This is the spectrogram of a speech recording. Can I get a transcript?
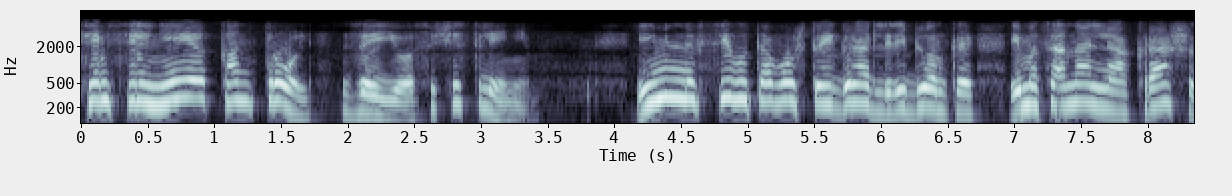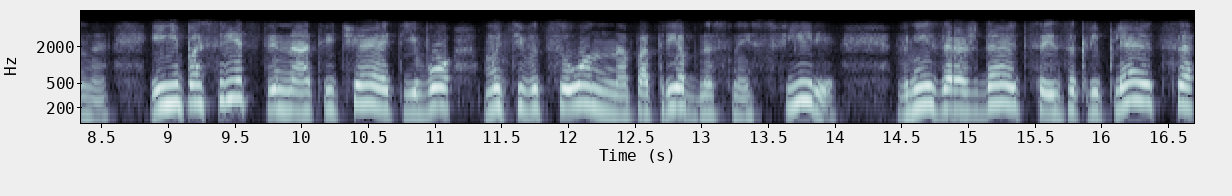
тем сильнее контроль за ее осуществлением. Именно в силу того, что игра для ребенка эмоционально окрашена и непосредственно отвечает его мотивационно-потребностной сфере, в ней зарождаются и закрепляются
